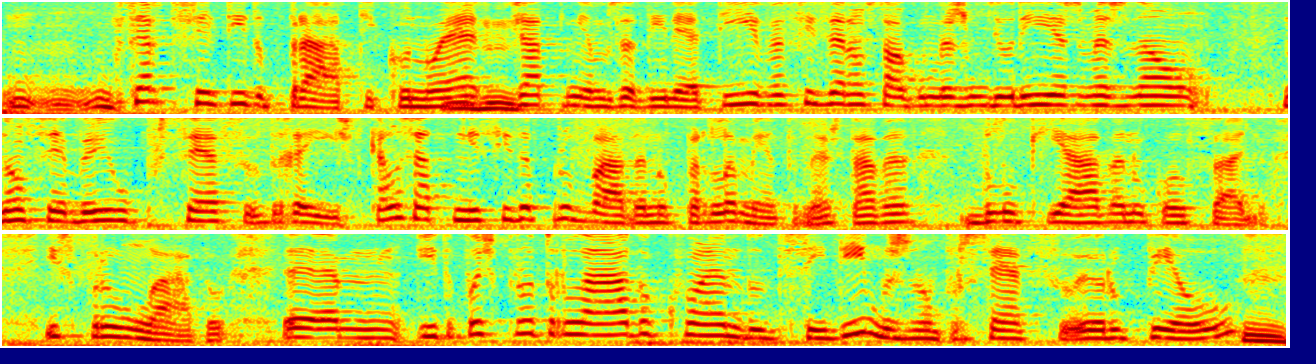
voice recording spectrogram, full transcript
um, um certo sentido prático, não é? Uhum. Já tínhamos a diretiva, fizeram-se algumas melhorias, mas não não se abriu o processo de raiz, porque ela já tinha sido aprovada no Parlamento, né? estava bloqueada no Conselho. Isso por um lado. Um, e depois, por outro lado, quando decidimos num processo europeu hum.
